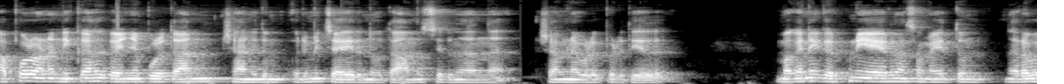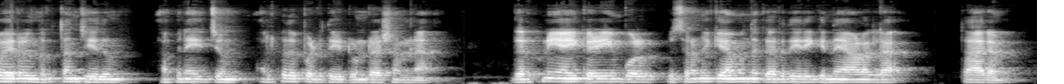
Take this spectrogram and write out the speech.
അപ്പോഴാണ് നിക്കാഹ് കഴിഞ്ഞപ്പോൾ താനും ഷാനിദും ഒരുമിച്ചായിരുന്നു താമസിച്ചിരുന്നതെന്ന് ഷംന വെളിപ്പെടുത്തിയത്. മകനെ ഗർഭിണിയായിരുന്ന സമയത്തും നിറവേറൽ നൃത്തം ചെയ്തും അഭിനയിച്ചും അത്ഭുതപ്പെടുത്തിയിട്ടുണ്ട് ഷംന. ഗർഭിണിയായി കഴിയുമ്പോൾ വിശ്രമിക്കാമെന്ന് കരുതിയിരിക്കുന്നയാളല്ല താരം.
